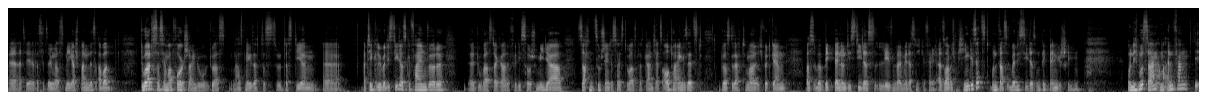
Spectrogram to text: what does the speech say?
äh, als wäre das jetzt irgendwas mega Spannendes. Aber du hattest das ja mal vorgeschlagen. Du, du hast, hast mir gesagt, dass, du, dass dir ein äh, Artikel über die Steelers gefallen würde. Äh, Du warst da gerade für die Social Media Sachen zuständig, das heißt, du warst gerade gar nicht als Autor eingesetzt. Du hast gesagt, mal, ich würde gern was über Big Ben und die Steelers lesen, weil mir das nicht gefällt. Also habe ich mich hingesetzt und was über die Steelers und Big Ben geschrieben. Und ich muss sagen, am Anfang, äh,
